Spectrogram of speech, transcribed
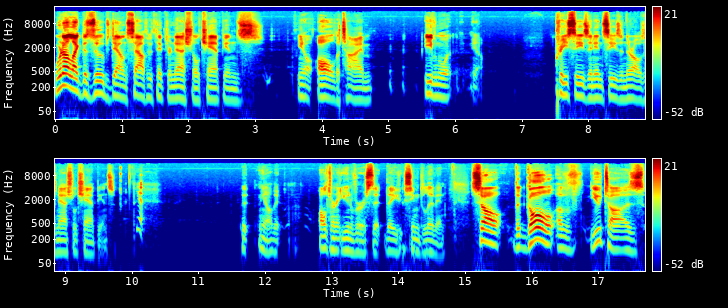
we're not like the Zoobs down south who think they're national champions, you know, all the time. Even when, you know, preseason, in season, they're always national champions. Yeah. You know, the alternate universe that they seem to live in. So the goal of Utah is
